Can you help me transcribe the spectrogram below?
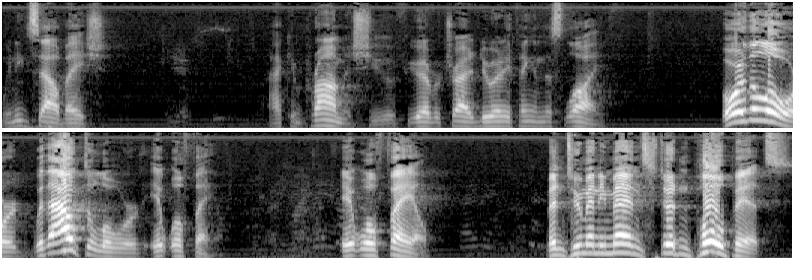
we need salvation. I can promise you, if you ever try to do anything in this life for the Lord, without the Lord, it will fail. It will fail. Been too many men stood in pulpits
